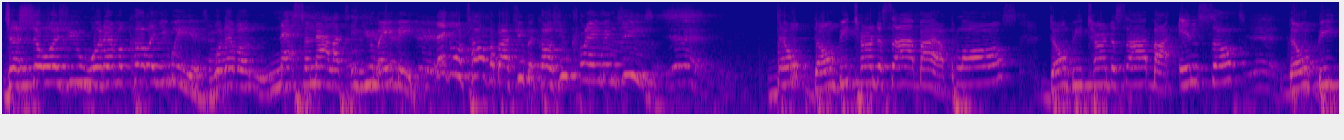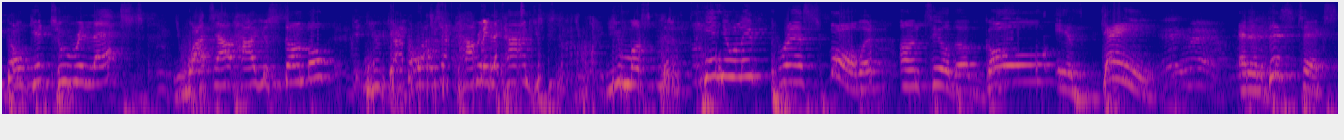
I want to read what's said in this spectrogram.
Just show us you whatever color you is, whatever nationality you may be. They're going to talk about you because you claim in Jesus. Don't, don't be turned aside by applause. Don't be turned aside by insults. Don't be don't get too relaxed. You watch out how you stumble. You got to watch out how many times you you must continually press forward until the goal is gained. Amen. And in this text,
